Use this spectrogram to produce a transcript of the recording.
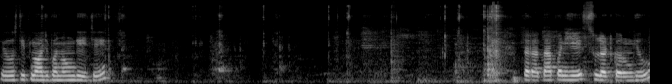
व्यवस्थित नॉच बनवून घ्यायचे. तर आता आपण हे सुलट करून घेऊ.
